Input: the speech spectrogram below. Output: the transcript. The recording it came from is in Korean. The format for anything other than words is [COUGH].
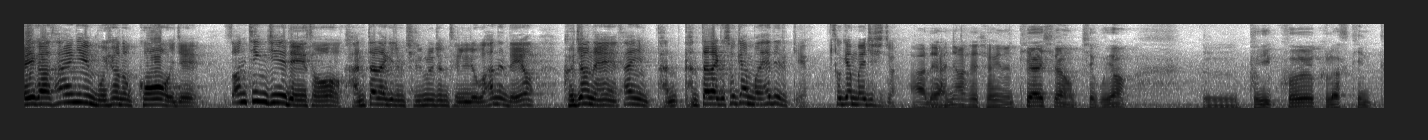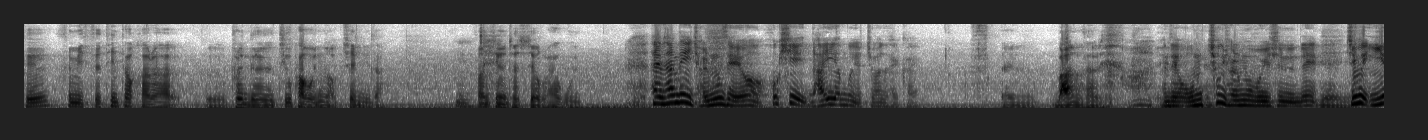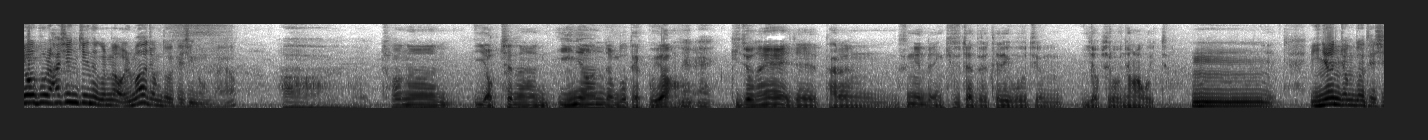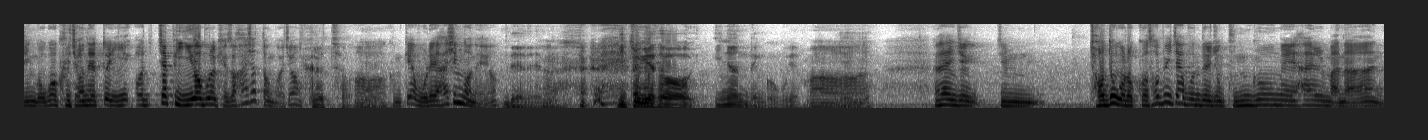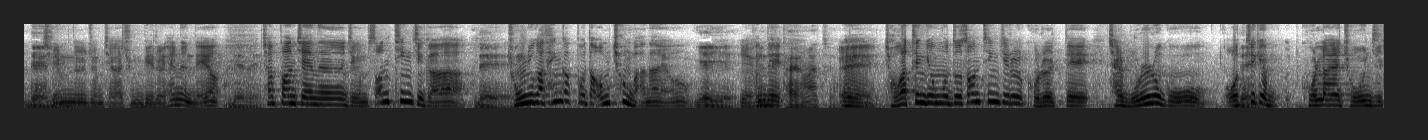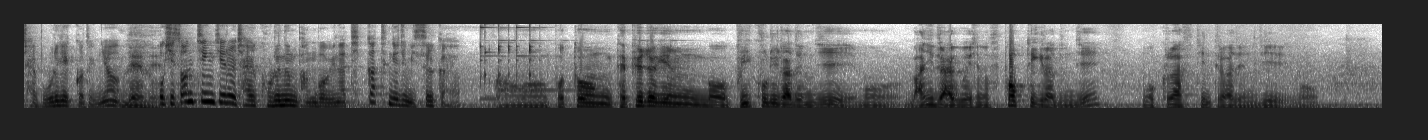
저희가 사장님 모셔놓고 이제 썬팅지에 대해서 간단하게 좀 질문을 좀 드리려고 하는데요. 그 전에 사장님 단- 간단하게 소개 한번 해드릴게요. 소개 한번 해주시죠. 아, 네, 안녕하세요. 저희는 TRC라는 업체고요. 그 브이쿨, 글라스 틴트, 스미스, 틴터카를 하- 그 브랜드를 취급하고 있는 업체입니다. 썬팅은 전체적으로 하고 사장님 상당히 젊으세요. 혹시 나이 한번 여쭤봐도 될까요? 나이는 40살이에요. 근데 엄청 젊어 보이시는데 예, 예. 지금 이 업을 하신 지는 그러면 얼마 정도 되신 건가요? 아, 저는 이 업체는 2년 정도 됐고요. 예, 예. 기존에 이제 다른 승인된 기술자들 데리고 지금 이 업체를 운영하고 있죠. 음, 2년 정도 되신 거고 그 전에 또 이, 어차피 이 업을 계속 하셨던 거죠? 그렇죠. 아, 그럼 꽤 오래 하신 거네요. 예. 네네 네. 이쪽에서 2년 된 거고요. 아, 예, 예. 그래서 이제 지금 저도 그렇고 소비자분들이 좀 궁금해할 만한 네네. 질문을 좀 제가 준비를 했는데요. 네네. 첫 번째는 지금 썬팅지가 네. 종류가 생각보다 엄청 많아요. 예, 예. 예, 예 근데- 다양하죠. 예, 저 같은 경우도 썬팅지를 고를 때 잘 모르고 어떻게 네. 골라야 좋은지 잘 모르겠거든요. 네네. 혹시 썬팅지를 잘 고르는 방법이나 팁 같은 게 좀 있을까요? 어, 보통 대표적인 뭐 V쿨이라든지 뭐 많이들 알고 계시는 스퍼옵틱이라든지 뭐 글라스 틴트라든지 뭐,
